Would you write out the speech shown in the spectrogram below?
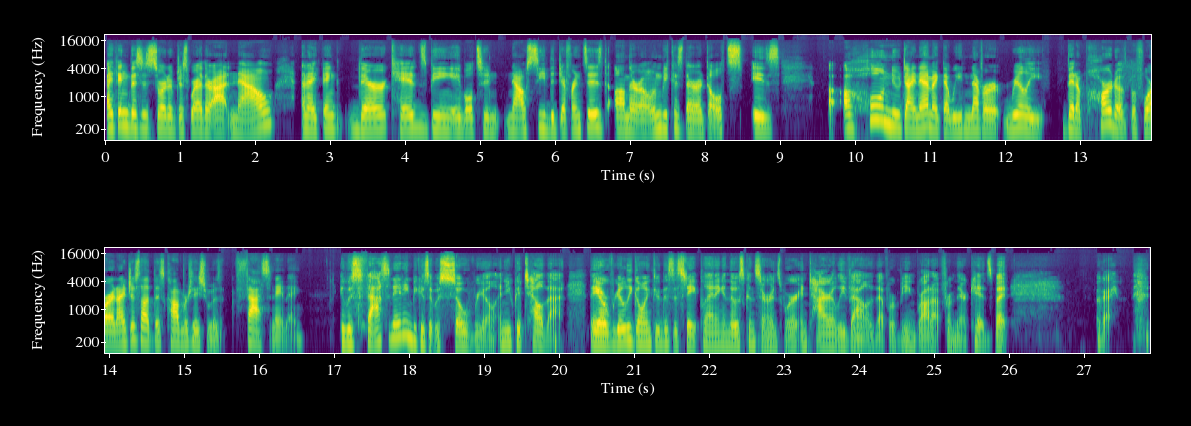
I think this is sort of just where they're at now. And I think their kids being able to now see the differences on their own because they're adults is a, whole new dynamic that we'd never really been a part of before. And I just thought this conversation was fascinating. It was fascinating because it was so real, and you could tell that they are really going through this estate planning, and those concerns were entirely valid that were being brought up from their kids. But okay,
